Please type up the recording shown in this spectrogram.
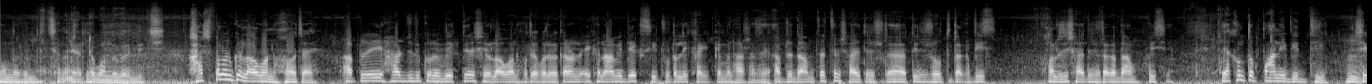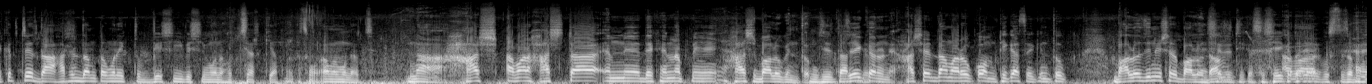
বন্ধ করে দিচ্ছেন একটা। লেয়ারটা বন্ধ করে দিচ্ছি। হাঁস পালন করে লাভবান হওয়া যায়। আপনার এই হাঁস যদি কোনো ব্যক্তি নেই সে লাভবান হতে পারবে। কারণ এখানে আমি দেখছি টোটালি খাকি ক্যামেল হাঁস আছে। আপনি দাম চাচ্ছেন সাড়ে তিনশো তিনশো সত্তর টাকা পিস অলরেডি সাড়ে তিনশো টাকা দাম হয়েছে। এখন তো পানি বৃদ্ধি। সেক্ষেত্রে দা হাঁসের দামটা মানে একটু বেশি বেশি মনে হচ্ছে আর কি আপনার কাছে আমার মনে হচ্ছে। না হাঁস আমার হাঁসটা এমনি দেখেন আপনি হাঁস ভালো কিন্তু। আছে। কারণে হাঁসের দাম আরও কম ঠিক আছে কিন্তু ভালো জিনিসের ভালো দাম। ঠিক আছে সেই কথা বুঝতে চা- হ্যাঁ,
